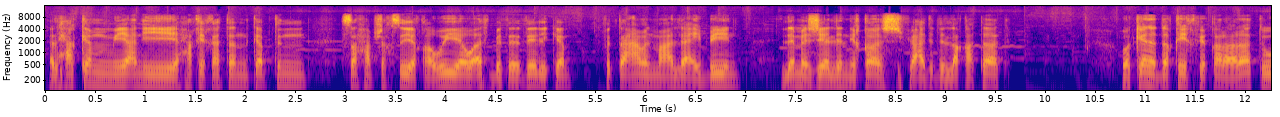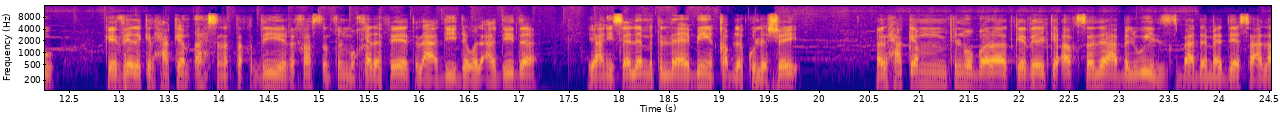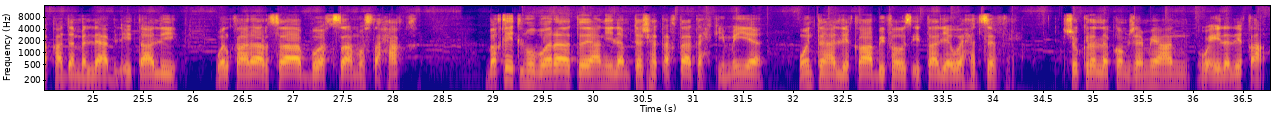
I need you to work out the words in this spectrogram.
الحكم يعني حقيقة كابتن صاحب شخصية قوية وأثبت ذلك في التعامل مع اللاعبين. لا مجال للنقاش في عدد اللقطات. وكان دقيق في قراراته. كذلك الحكم أحسن التقدير خاصة في المخالفات العديدة والعديدة يعني سلامة اللاعبين قبل كل شيء. الحكم في المباراة كذلك أقصى لاعب الويلز بعدما داس على قدم اللاعب الإيطالي والقرار صعب وإقصاء مستحق. بقية المباراة يعني لم تشهد أخطاء تحكيمية وانتهى اللقاء بفوز إيطاليا 1-0 شكرا لكم جميعا وإلى اللقاء.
